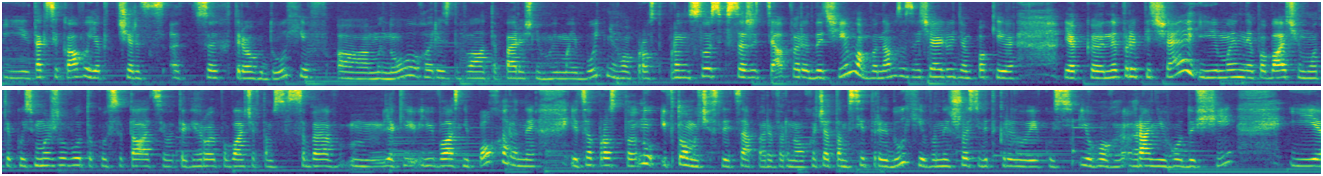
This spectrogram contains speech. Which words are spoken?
І так цікаво, як через е, цих трьох духів минулого різдва, теперішнього і майбутнього просто пронеслось все життя перед очима, бо нам зазвичай людям поки як не припіче, і ми не побачимо от якусь межову таку ситуацію. От як герой побачив там себе, як і власні похорони, і це просто, ну і в тому числі це перевернуло. Хоча там всі три духи, вони щось відкрили, якусь його грані його душі. І,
